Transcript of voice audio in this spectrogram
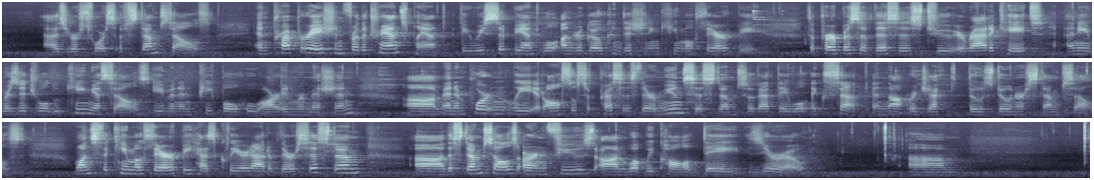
as your source of stem cells. In preparation for the transplant, the recipient will undergo conditioning chemotherapy. The purpose of this is to eradicate any residual leukemia cells, even in people who are in remission. Um, and importantly, it also suppresses their immune system so that they will accept and not reject those donor stem cells. Once the chemotherapy has cleared out of their system, uh, the stem cells are infused on what we call day zero. Um,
